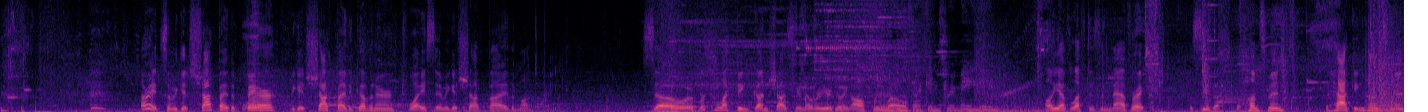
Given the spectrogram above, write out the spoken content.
Alright, so we get shot by the bear, we get shot by the governor twice, and we get shot by the Mountebank. So if we're collecting gunshots here, Nova, you're doing awfully 30 well. seconds remaining. All you have left is the Maverick. Let's see, the, the Huntsman, the Hacking Huntsman.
